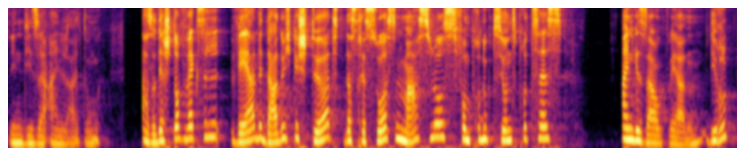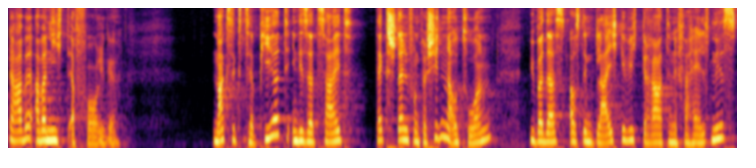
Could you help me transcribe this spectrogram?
in dieser Einleitung. Also der Stoffwechsel werde dadurch gestört, dass Ressourcen maßlos vom Produktionsprozess eingesaugt werden, die Rückgabe aber nicht erfolge. Marx exzerpiert in dieser Zeit Textstellen von verschiedenen Autoren über das aus dem Gleichgewicht geratene Verhältnis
